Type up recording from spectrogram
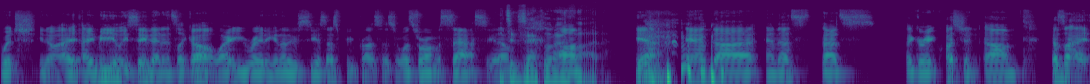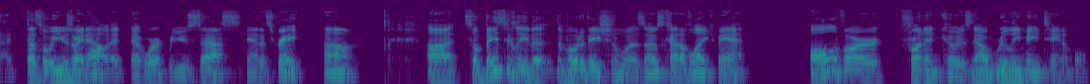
which you know I, I, immediately say that and it's like oh why are you writing another css preprocessor what's wrong with sass you know that's exactly what i um, thought yeah, and uh, and that's that's a great question. Um, that's I that's what we use right now at, at work. We use Sass, and it's great. Um, uh, so basically, the the motivation was I was kind of like, man, all of our front end code is now really maintainable.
